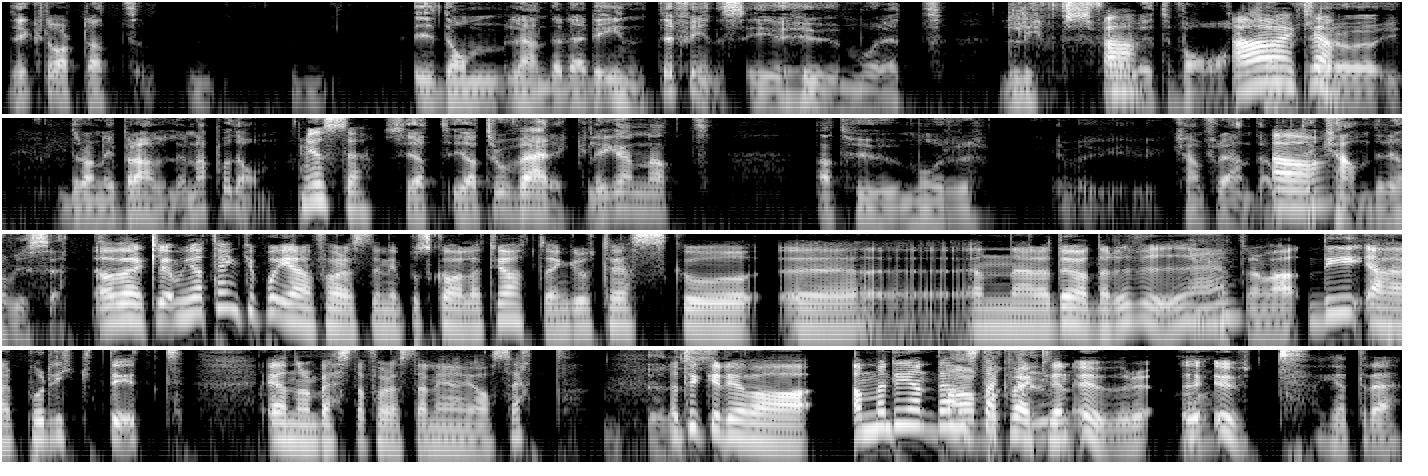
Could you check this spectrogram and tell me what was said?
det är klart att i de länder där det inte finns är ju humor ett livsfarligt vapen Ja, för att dra ner brallorna på dem. Just det. Så jag, jag tror verkligen att, att humor kan förändra. Ja. Och det kan det, det har vi sett. Ja verkligen. Men jag tänker på er föreställning på Scalateatern, Grotesk och eh, En nära döden-revy Mm. heter den va? Det är på riktigt en av de bästa föreställningarna jag har sett. Jag tycker det var, ja men det, den vad stack verkligen ur, Ja. ut heter det.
